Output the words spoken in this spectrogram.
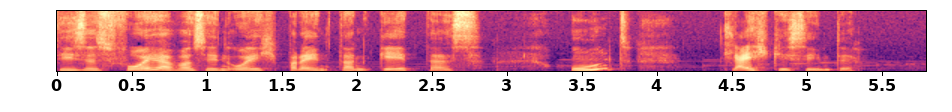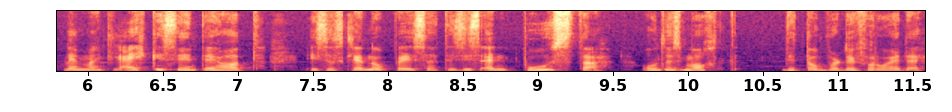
dieses Feuer, was in euch brennt, dann geht das und Gleichgesinnte. Wenn man Gleichgesinnte hat, ist es gleich noch besser. Das ist ein Booster und es macht die doppelte Freude.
